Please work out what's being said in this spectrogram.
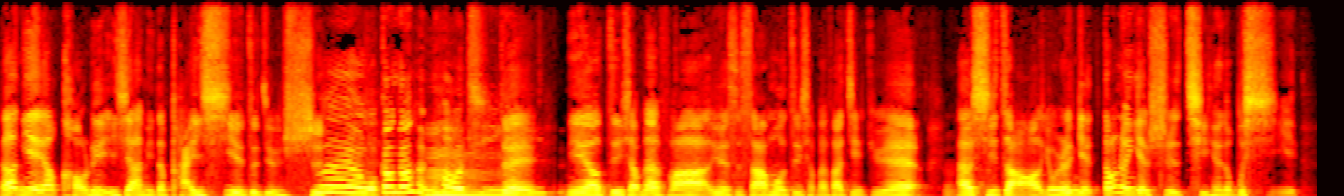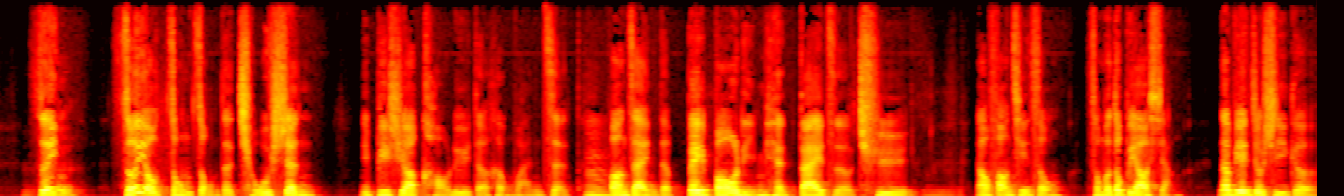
然后你也要考虑一下你的排泄这件事。对，我刚刚很好奇。嗯、对，你也要自己想办法，因为是沙漠，自己想办法解决。还有洗澡，有人也当然也是七天都不洗，所以所有种种的求生，你必须要考虑的很完整。嗯，放在你的背包里面带着去，然后放轻松，什么都不要想。那边就是一个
